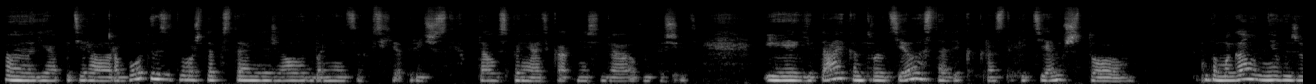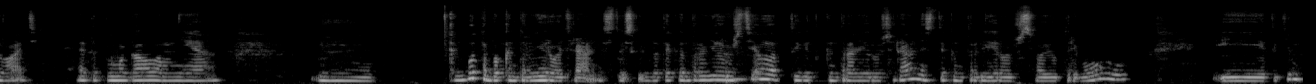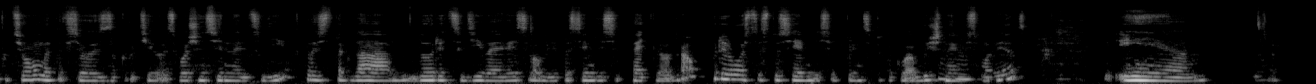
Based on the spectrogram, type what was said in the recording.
Я потеряла работу из-за того, что я постоянно лежала в больницах психиатрических пыталась понять, как мне себя вытащить. И еда и контроль тела стали как раз-таки тем, что помогало мне выживать. Это помогало мне как будто бы контролировать реальность. То есть, когда ты контролируешь тело, ты контролируешь реальность, ты контролируешь свою тревогу. И таким путем это все закрутилось в очень сильный рецидив. То есть тогда до рецидива я весила где-то 75 килограмм при росте 170. В принципе, такой обычный mm-hmm. весьмой вес. И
